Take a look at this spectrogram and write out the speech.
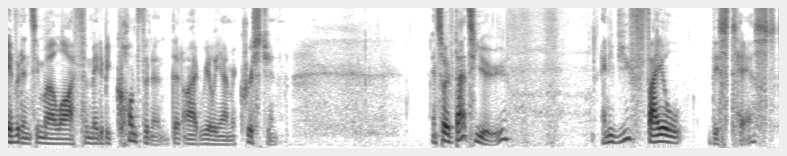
evidence in my life for me to be confident that I really am a Christian. And so, if that's you, and if you fail this test,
